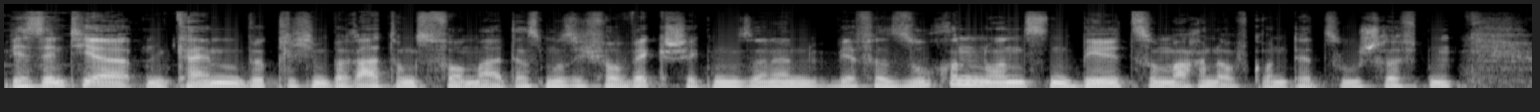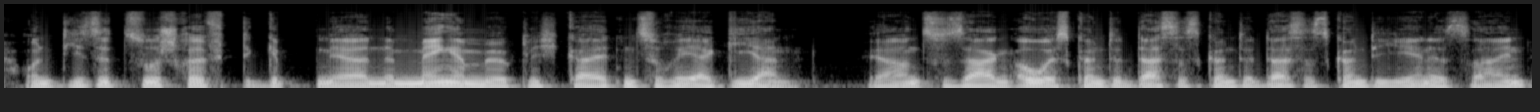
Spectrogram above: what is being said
Wir sind hier in keinem wirklichen Beratungsformat, das muss ich vorweg schicken, sondern wir versuchen uns ein Bild zu machen aufgrund der Zuschriften. Und diese Zuschrift gibt mir eine Menge Möglichkeiten zu reagieren. Ja, und zu sagen, oh, es könnte das, es könnte das, es könnte jenes sein.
